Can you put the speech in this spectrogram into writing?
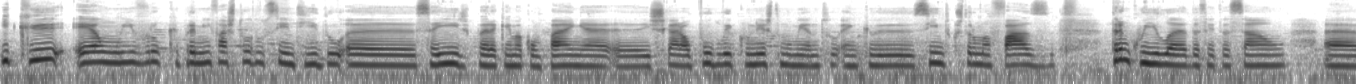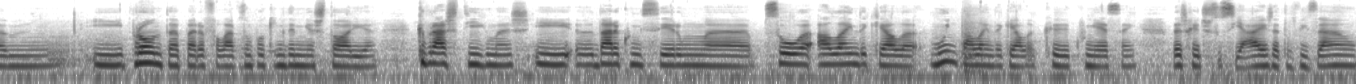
e que é um livro que para mim faz todo o sentido uh, sair para quem me acompanha uh, e chegar ao público neste momento em que sinto que estou numa fase tranquila de aceitação um, e pronta para falar-vos um pouquinho da minha história quebrar estigmas e uh, dar a conhecer uma pessoa além daquela, muito além daquela que conhecem das redes sociais, da televisão,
